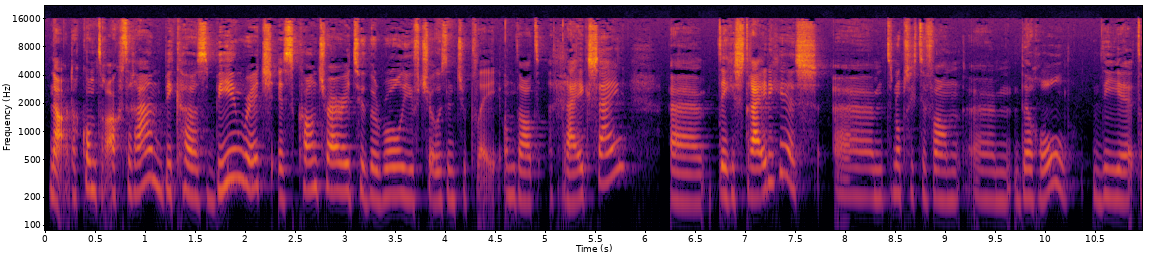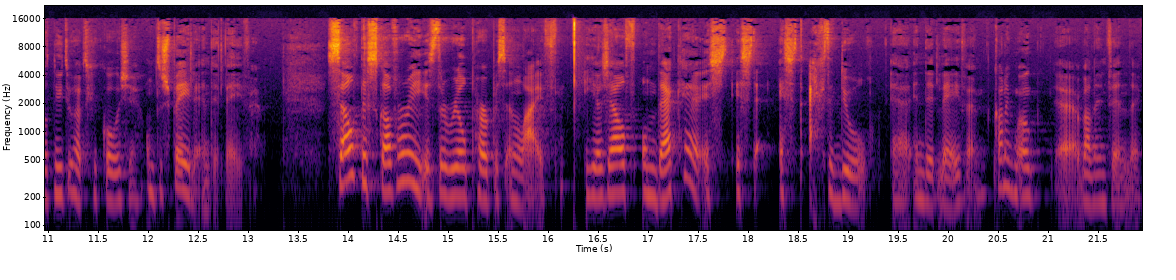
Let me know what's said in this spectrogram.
Nou, daar komt er achteraan. Because being rich is contrary to the role you've chosen to play. Omdat rijk zijn uh, tegenstrijdig is um, ten opzichte van um, de rol die je tot nu toe hebt gekozen om te spelen in dit leven. Self-discovery is the real purpose in life. Jezelf ontdekken is, is, de, is het echte doel uh, in dit leven. Kan ik me ook uh, wel in vinden.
